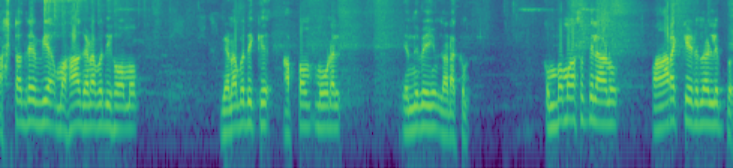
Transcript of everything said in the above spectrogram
അഷ്ടദ്രവ്യ മഹാഗണപതി ഹോമം ഗണപതിക്ക് അപ്പം മൂടൽ എന്നിവയും നടക്കും. കുംഭമാസത്തിലാണു പാറയ്ക്ക് എഴുന്നള്ളിപ്പ്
